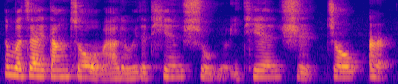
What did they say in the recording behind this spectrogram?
那么在当周我们要留意的天数，有一天是周二。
